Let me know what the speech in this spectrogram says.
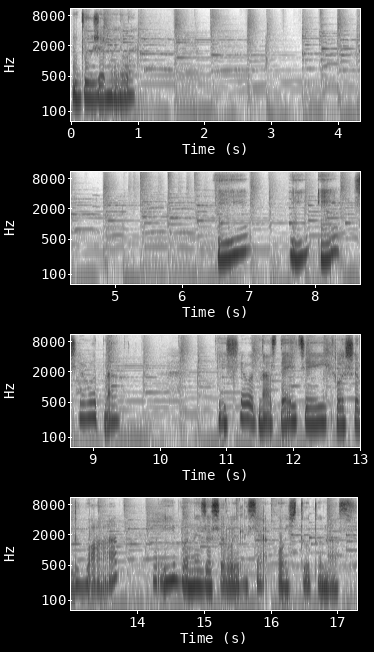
Дуже мила. І, і, і ще одна. І ще одна. Здається, їх лише два. І вони заселилися ось тут у нас.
